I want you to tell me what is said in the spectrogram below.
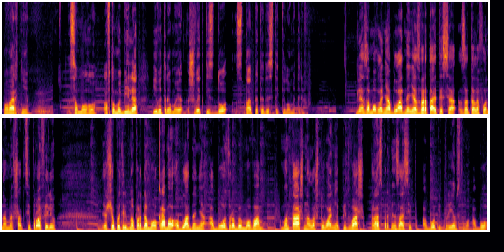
поверхні самого автомобіля і витримує швидкість до 150 км. Для замовлення обладнання звертайтеся за телефонами в шапці профілю. Якщо потрібно, продамо окремо обладнання або зробимо вам монтаж, налаштування під ваш транспортний засіб, або підприємство, або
